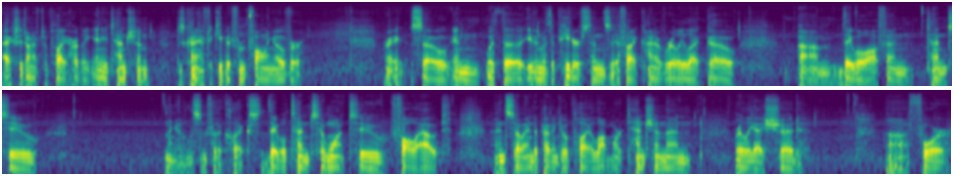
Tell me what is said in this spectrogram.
I actually don't have to apply hardly any tension, just kind of have to keep it from falling over. right? So in with the even with the Petersons, if I kind of really let go, um, they will often tend to. I got to listen for the clicks. They will tend to want to fall out, and so I end up having to apply a lot more tension than really I should uh, for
